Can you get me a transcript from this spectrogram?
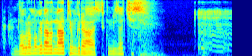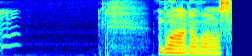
Control Dobra, mogę nawet na tym grać, tylko mi znacie... Błagam was.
